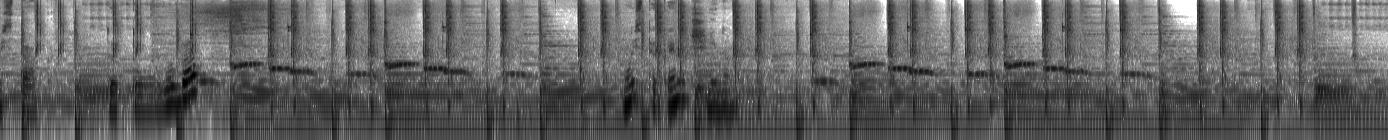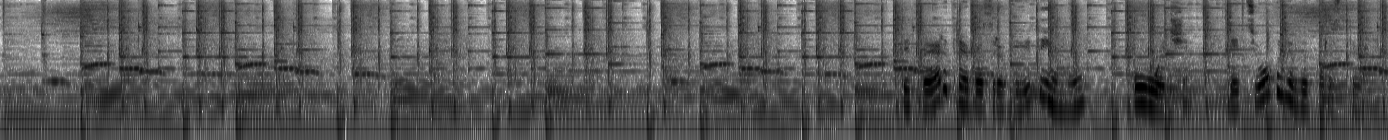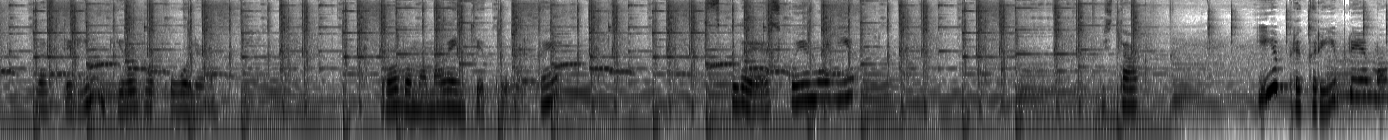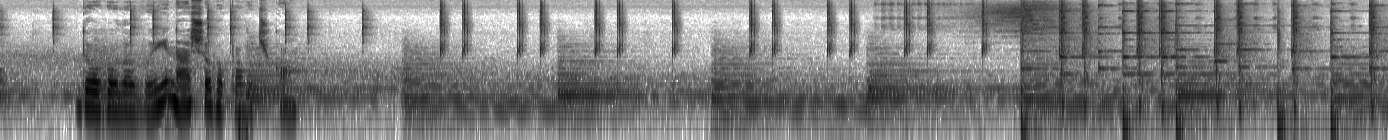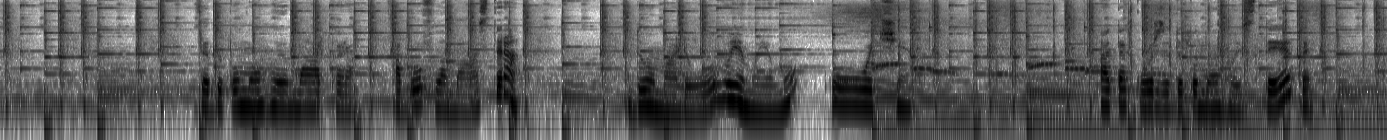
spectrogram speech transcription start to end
Ось так. До тулуба. Ось таким чином. Тепер треба зробити йому очі. Для цього я використаю пластилін білого кольору. Робимо маленькі кульки, сплескуємо їх ось так. І прикріплюємо до голови нашого павучка. За допомогою маркера або фломастера домальовуємо йому очі. А також за допомогою степи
